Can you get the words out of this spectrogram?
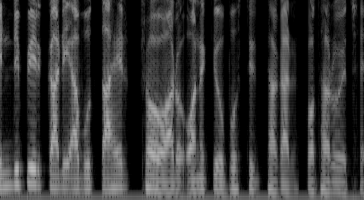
এনডিপির কারি আবু তাহের সহ আরও অনেকে উপস্থিত থাকার কথা রয়েছে।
